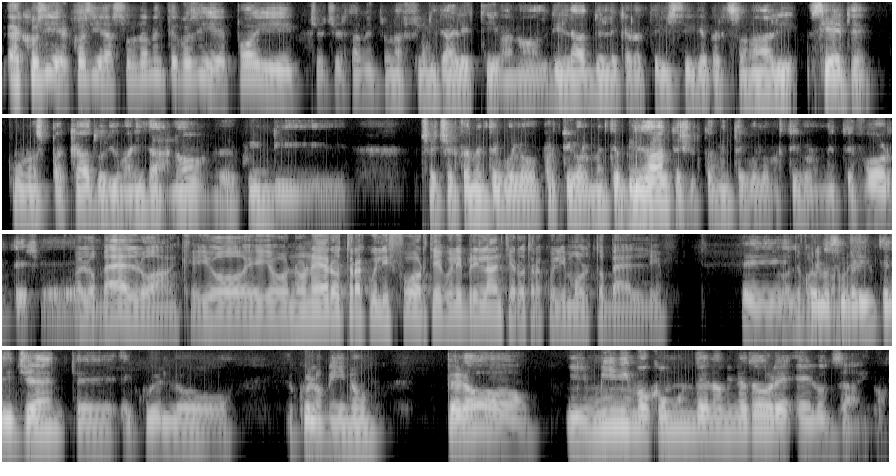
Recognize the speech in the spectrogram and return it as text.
È così, è così, è assolutamente così. E poi c'è certamente un'affinità elettiva, no? al di là delle caratteristiche personali, siete uno spaccato di umanità, no? Eh, quindi c'è certamente quello particolarmente brillante, certamente quello particolarmente forte. C'è... Quello bello anche, io, io, non ero tra quelli forti e quelli brillanti, ero tra quelli molto belli. Quello super intelligente e quello, e quello meno. Però il minimo comune denominatore è lo zaino.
